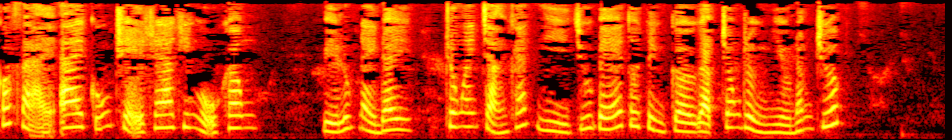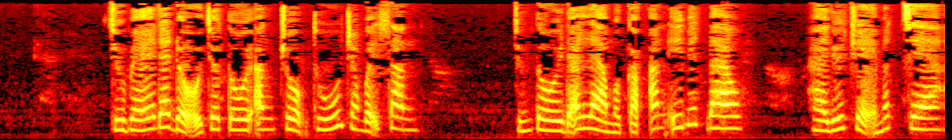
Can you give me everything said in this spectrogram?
Có phải ai cũng trẻ ra khi ngủ không? Vì lúc này đây, trông anh chẳng khác gì chú bé tôi tình cờ gặp trong rừng nhiều năm trước. Chú bé đã đổ cho tôi ăn trộm thú trong bẫy săn. Chúng tôi đã là một cặp ăn ý biết bao. Hai đứa trẻ mất cha,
